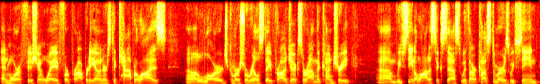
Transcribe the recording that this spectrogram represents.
and more efficient way for property owners to capitalize uh, large commercial real estate projects around the country. Um, we've seen a lot of success with our customers. We've seen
